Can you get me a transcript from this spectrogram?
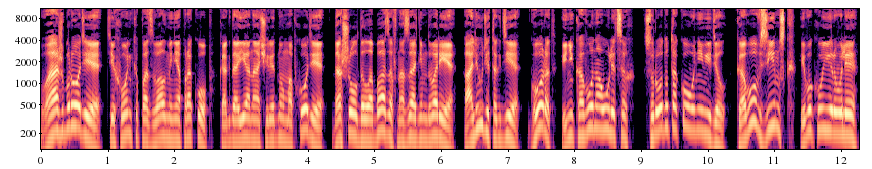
«Ваш Броди!» – тихонько позвал меня Прокоп, когда я на очередном обходе дошел до лабазов на заднем дворе. «А люди-то где? Город? И никого на улицах? Сроду такого не видел. Кого в Зимск эвакуировали?»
